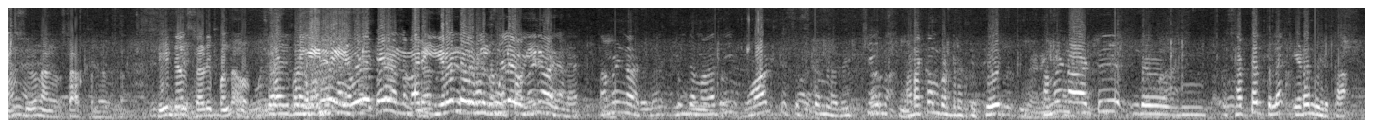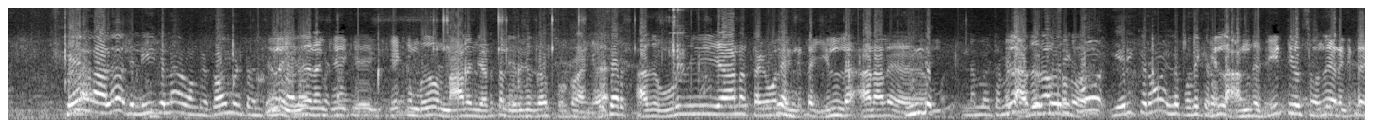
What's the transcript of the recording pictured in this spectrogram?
இஷ்யூ நாங்கள் ஸ்டார்ட் பண்ணியிருக்கோம் டீட்டெயில் ஸ்டடி பண்ணி எவ்வளவு பேர் அந்த மாதிரி இறந்தவர்கள் உள்ள இருக்காங்க தமிழ்நாடுல இந்த மாதிரி வால்ட் சிஸ்டம்ல வச்சு அடக்கம் பண்றதுக்கு தமிழ்நாட்டு இந்த சட்டத்தில் சட்டத்துல இடம் இருக்கா? கேரளால அது லீகலா அவங்க கவர்மெண்ட் வந்து இல்ல இதை நான் கே கே- கேட்கும்போது ஒரு நாலஞ்சு இடத்துல இருக்குதா சொல்றாங்க. அது உறுதியான தகவல் என்கிட்ட இல்ல. அதனால இந்த நம்ம தமிழ்நாடு அதுதான். வரைக்கும் எரிக்கிறோம் இல்ல புதைக்கிறோம்? இல்ல அந்த டீட்டெயில்ஸ் வந்து என்கிட்ட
